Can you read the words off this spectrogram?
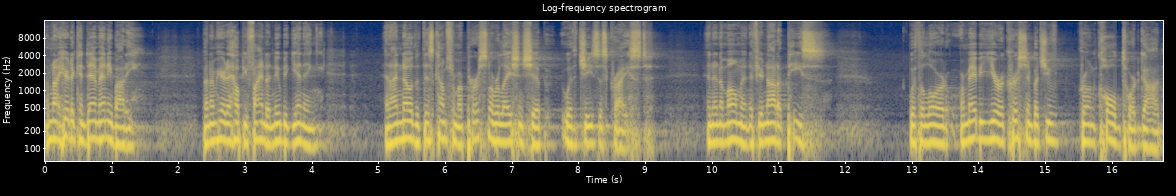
I'm not here to condemn anybody, but I'm here to help you find a new beginning. And I know that this comes from a personal relationship with Jesus Christ. And in a moment, if you're not at peace with the Lord, or maybe you're a Christian, but you've grown cold toward God,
